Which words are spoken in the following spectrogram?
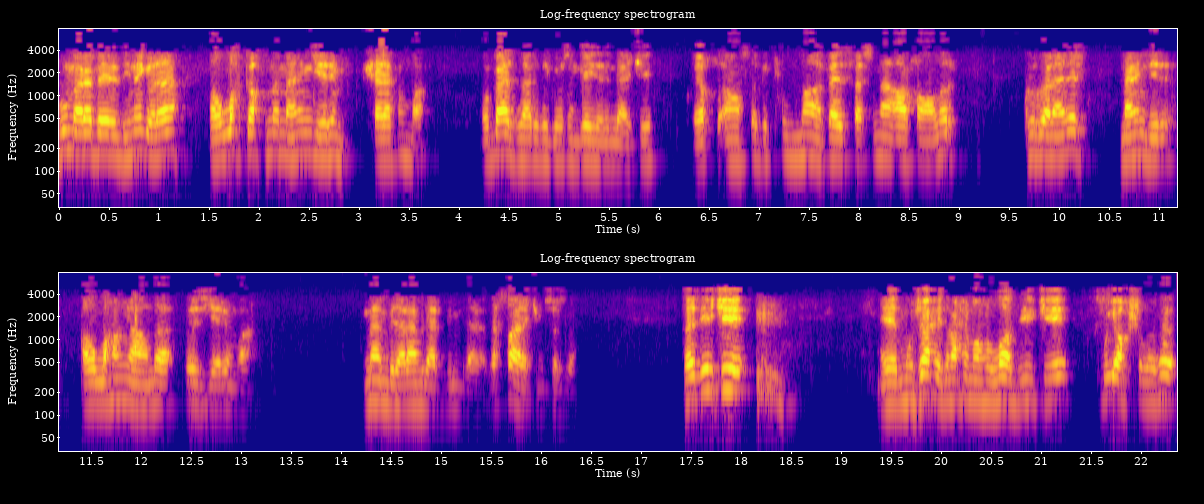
bu mənə verildiyinə görə Allah qatında mənim yerim, şərəfim var. O bəziləri də gözün qeyd edirlər ki, yaxud hansısa bir puluna, vəzifəsinə arxalanır, qürvələnir, mənim deyir, Allahın yanında öz yerim var. Mən bilərəm, Rəbbim bilər və s. kimi sözlər. Və deyir ki, e, Mücahid Rahiməhullah deyir ki, bu yaxşılığı,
